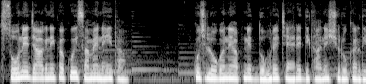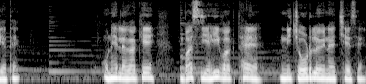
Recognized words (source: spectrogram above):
सोने जागने का कोई समय नहीं था। कुछ लोगों ने अपने दोहरे चेहरे दिखाने शुरू कर दिए थे। उन्हें लगा कि बस यही वक्त है, निचोड़ लो इन्हें अच्छे से।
